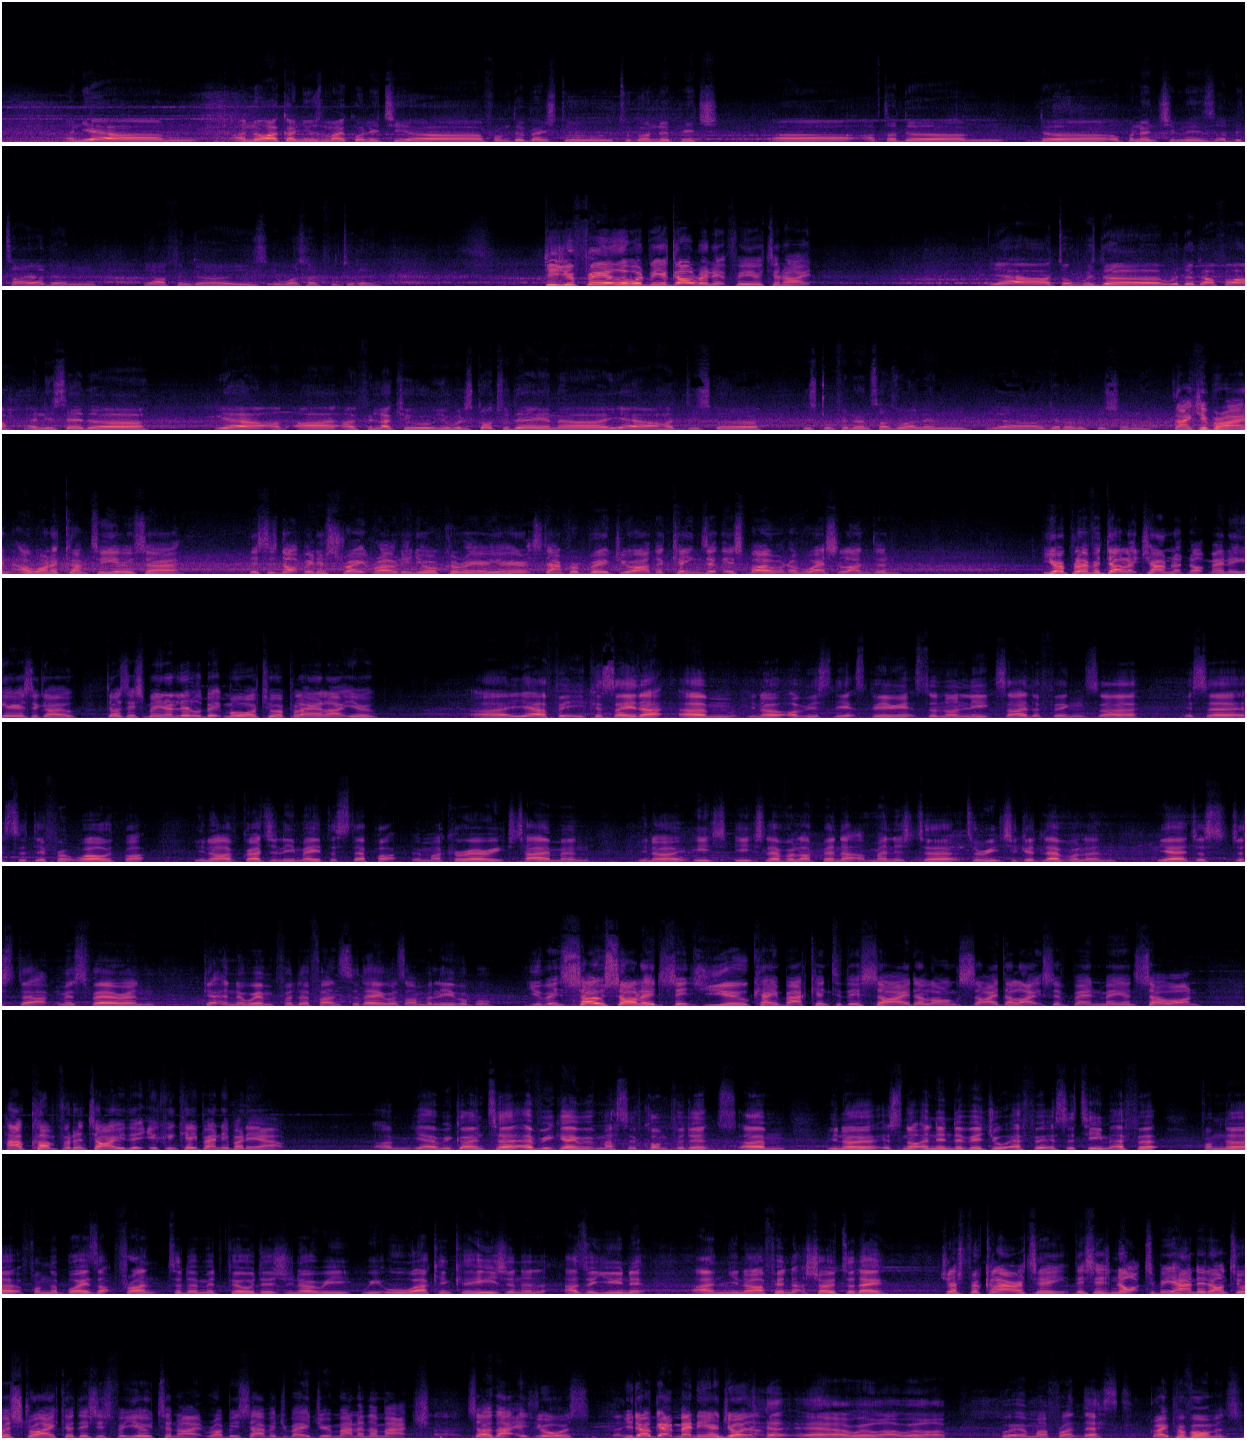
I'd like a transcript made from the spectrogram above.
and yeah, um, I know I can use my quality uh, from the bench to, to go on the pitch. Uh, after the um, the opponent team is a bit tired, and yeah, I think it was helpful today. Did you feel there would be a goal in it for you tonight? Yeah, I talked with the with the gaffer, and he said, uh, "Yeah, I, I, feel like you, you will score today." And uh, yeah, I had this uh, this confidence as well, and yeah, I get on the pitch. And Thank you, Bryan. I want to come to you, sir. This has not been a straight road in your career. You're here at Stamford Bridge. You are the kings at this moment of West London. You're playing for Dulwich Hamlet not many years ago. Does this mean a little bit more to a player like you? Uh, yeah, I think you could say that. Um, you know, obviously experienced the non-league side of things. Uh, it's a it's a different world. But you know, I've gradually made the step up in my career each time, and you know, each each level I've been at, I've managed to to reach a good level, and yeah, just just the atmosphere and getting the win for the fans today was unbelievable. You've been so solid since you came back into this side alongside the likes of Ben Mee and so on. How confident are you that you can keep anybody out? Um, yeah, we go into every game with massive confidence. Um, you know, it's not an individual effort; it's a team effort. From the from the boys up front to the midfielders, you know, we we all work in cohesion and as a unit, and you know, I think that showed today. Just for clarity, this is not to be handed on to a striker. This is for you tonight. Robbie Savage made you man of the match, so that is yours. You don't get many. Enjoy that. yeah, I will. I will. I'll put it on my front desk. Great performance.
